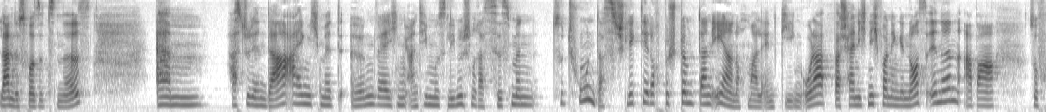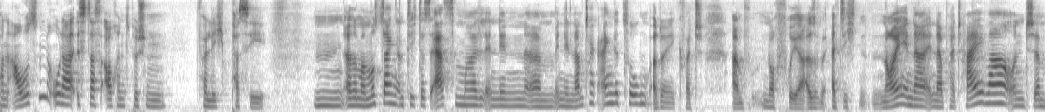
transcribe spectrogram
Landesvorsitzende ist. Ähm, hast du denn da eigentlich mit irgendwelchen antimuslimischen Rassismen zu tun? Das schlägt dir doch bestimmt dann eher nochmal entgegen, oder? Wahrscheinlich nicht von den GenossInnen, aber so von außen? Oder ist das auch inzwischen völlig passé? Also man muss sagen, als ich das erste Mal in den, ähm, in den Landtag eingezogen, also nee, Quatsch, ähm, noch früher, also als ich neu in der, in der Partei war und ähm,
